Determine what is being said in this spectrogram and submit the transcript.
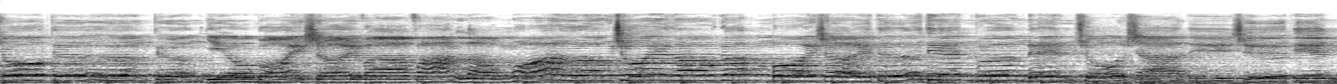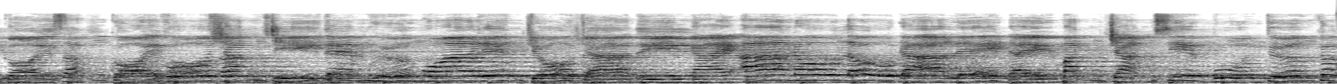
số thứ hương thượng diệu gọi trời và phát lòng hoa hương chuối ngao gấp bôi trời tứ thiên vương đến chỗ trà tỳ chư thiên cõi sắc, cõi vô sắc chỉ đem hương hoa đến chỗ trà tỳ ngài a nâu lâu đà lê chẳng xiết buồn thương khắc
